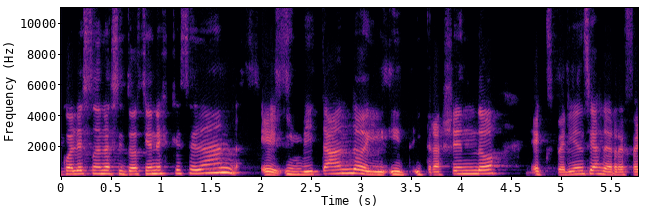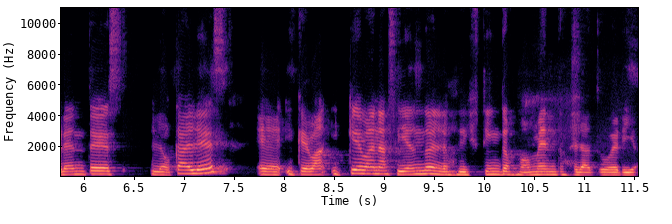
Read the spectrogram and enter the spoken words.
cuáles son las situaciones que se dan, eh, invitando y trayendo experiencias de referentes locales eh, y, qué y qué van haciendo en los distintos momentos de la tubería.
